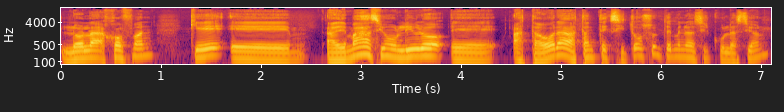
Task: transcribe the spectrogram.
Lola Hoffman, que eh, además ha sido un libro eh, hasta ahora bastante exitoso en términos de circulación.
